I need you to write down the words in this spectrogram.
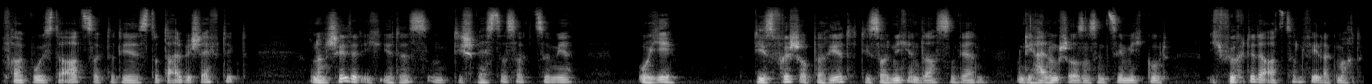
frag, wo ist der Arzt, sagt er, der ist total beschäftigt. Und dann schildert ich ihr das und die Schwester sagt zu mir, oh je, die ist frisch operiert, die soll nicht entlassen werden und die Heilungschancen sind ziemlich gut. Ich fürchte, der Arzt hat einen Fehler gemacht.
